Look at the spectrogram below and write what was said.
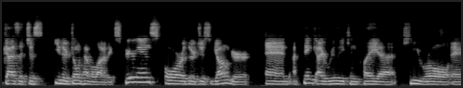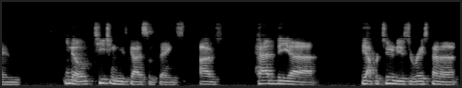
guys that just either don't have a lot of experience or they're just younger. And I think I really can play a key role in, you know, teaching these guys some things. I've had the uh, the opportunities to race kind of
